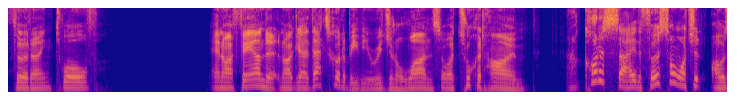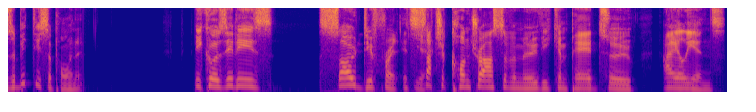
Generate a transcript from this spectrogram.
13, 12. And I found it and I go, that's got to be the original one. So I took it home. And I've got to say, the first time I watched it, I was a bit disappointed because it is so different. It's Yeah. such a contrast of a movie compared to Aliens.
